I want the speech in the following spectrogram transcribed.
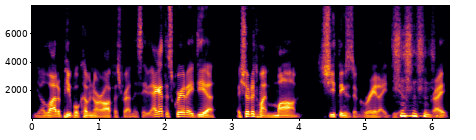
You know, a lot of people come into our office round and they say, I got this great idea. I showed it to my mom she thinks it's a great idea, right?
